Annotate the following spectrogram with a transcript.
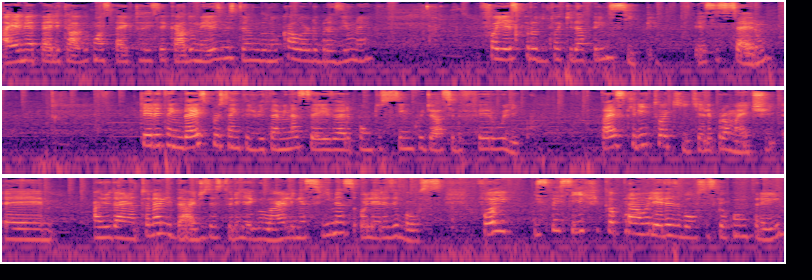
Aí a minha pele tava com aspecto ressecado mesmo, estando no calor do Brasil, né? foi esse produto aqui da Princípio, esse sérum, que ele tem 10% de vitamina C e 0,5% de ácido ferúlico. Tá escrito aqui que ele promete é, ajudar na tonalidade, textura irregular, linhas finas, olheiras e bolsas. Foi específica para olheiras e bolsas que eu comprei,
